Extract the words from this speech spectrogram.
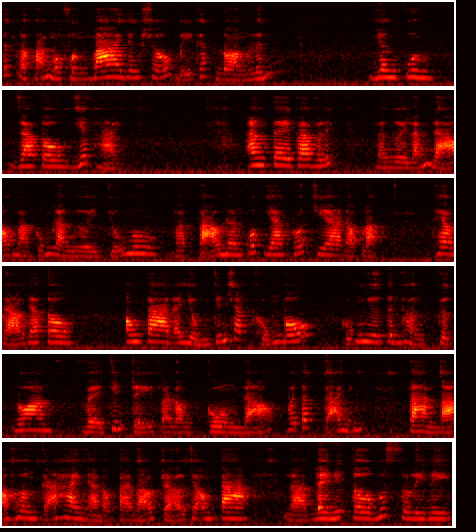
tức là khoảng 1 phần 3 dân số bị các đoàn lính, dân quân Gia Tô giết hại. Ante Pavlik là người lãnh đạo mà cũng là người chủ mưu và tạo nên quốc gia Croatia độc lập. Theo đạo Gia Tô ông ta đã dùng chính sách khủng bố cũng như tinh thần cực đoan về chính trị và lòng cuồng đạo với tất cả những tàn bạo hơn cả hai nhà độc tài bảo trợ cho ông ta là Benito Mussolini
